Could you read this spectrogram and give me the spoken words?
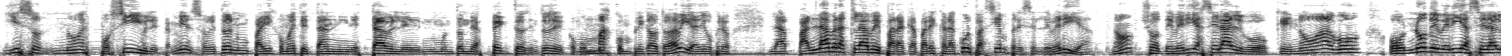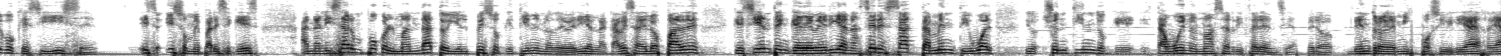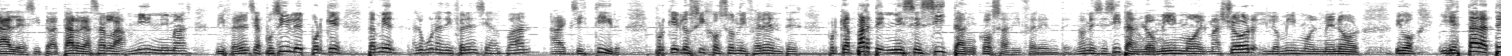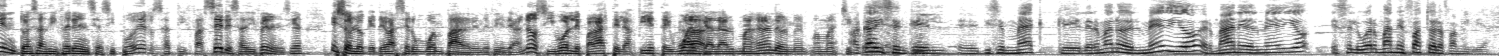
Y eso no es posible también, sobre todo en un país como este tan inestable en un montón de aspectos, entonces como Mm. más complicado todavía, digo, pero la palabra clave para que aparezca la culpa siempre es el debería, ¿no? Yo debería hacer algo que no hago o no debería hacer algo que sí hice. Eso, eso me parece que es analizar un poco el mandato y el peso que tienen los debería en la cabeza de los padres que sienten que deberían hacer exactamente igual. Yo entiendo que está bueno no hacer diferencias, pero dentro de mis posibilidades reales y tratar de hacer las mínimas diferencias posibles, porque también algunas diferencias van a existir, porque los hijos son diferentes, porque aparte necesitan cosas diferentes, no necesitan lo mismo el mayor y lo mismo el menor. Digo, y estar atento a esas diferencias y poder satisfacer esas diferencias, eso es lo que te va a hacer un buen padre, en definitiva. No si vos le pagaste la fiesta igual Claro. que a la más grande o al más chico. Acá dicen ¿no? que el, eh, dicen Mac que el hermano del medio, hermane del medio, es el lugar más nefasto de la familia.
